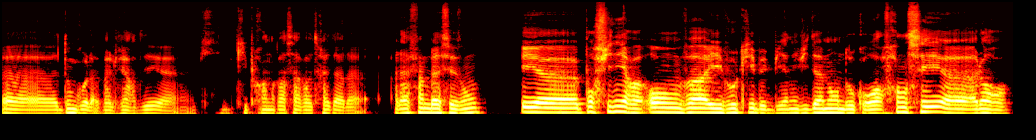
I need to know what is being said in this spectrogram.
Euh, donc voilà, Valverde qui, qui prendra sa retraite à la, à la fin de la saison. Et euh, pour finir, on va évoquer ben, bien évidemment nos coureurs français. Euh, alors,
